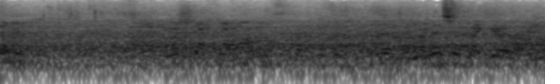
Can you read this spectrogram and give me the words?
Moi, je suis un Moi, je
